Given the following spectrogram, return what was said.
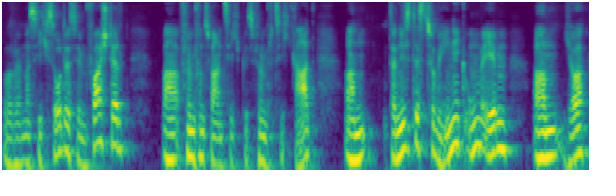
aber wenn man sich so das eben vorstellt, äh, 25 bis 50 Grad, ähm, dann ist das zu wenig, um eben ähm, ja,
